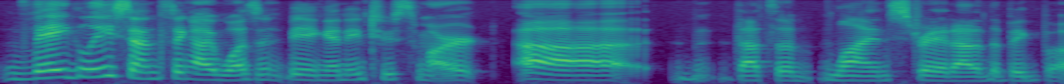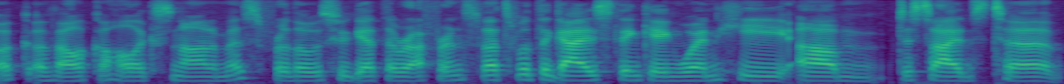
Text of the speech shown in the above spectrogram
vaguely sensing I wasn't being any too smart, uh, that's a line straight out of the big book of Alcoholics Anonymous for those who get the reference. That's what the guy's thinking when he um, decides to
